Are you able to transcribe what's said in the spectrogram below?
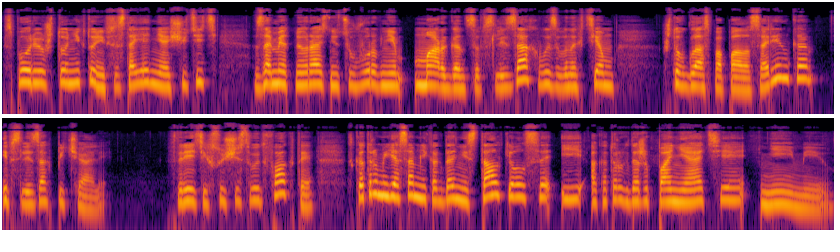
Спорю, что никто не в состоянии ощутить заметную разницу в уровне марганца в слезах, вызванных тем, что в глаз попала соринка, и в слезах печали. В-третьих, существуют факты, с которыми я сам никогда не сталкивался и о которых даже понятия не имею.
